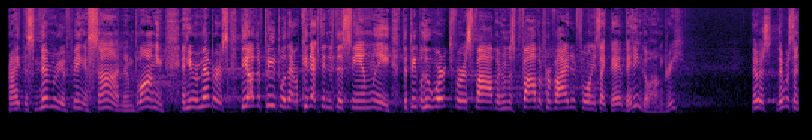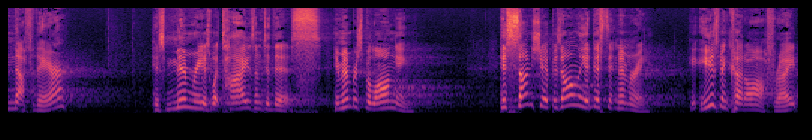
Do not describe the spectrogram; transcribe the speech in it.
right? This memory of being a son and belonging. And he remembers the other people that were connected to this family, the people who worked for his father, whom his father provided for. And he's like, they, they didn't go hungry. There was, there was enough there. His memory is what ties him to this. He remembers belonging. His sonship is only a distant memory. He, he's been cut off, right?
